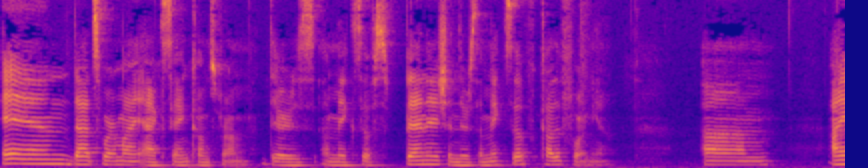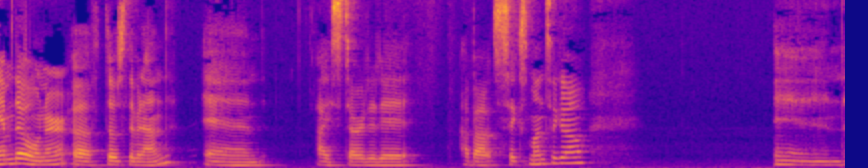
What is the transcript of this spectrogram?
And that's where my accent comes from. There's a mix of Spanish and there's a mix of California. Um, I am the owner of Dos the Brand, and I started it about six months ago. And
